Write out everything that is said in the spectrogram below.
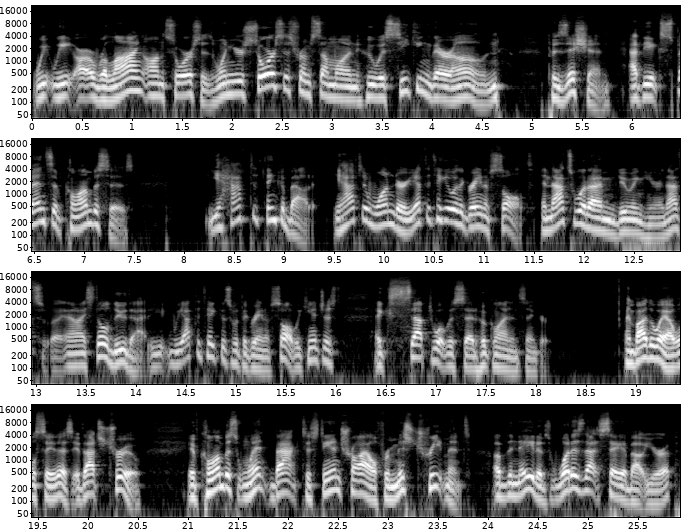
We, we are relying on sources. When your source is from someone who was seeking their own position at the expense of Columbus's, you have to think about it. You have to wonder. You have to take it with a grain of salt, and that's what I'm doing here. And that's and I still do that. We have to take this with a grain of salt. We can't just accept what was said, hook, line, and sinker. And by the way, I will say this: if that's true, if Columbus went back to stand trial for mistreatment of the natives, what does that say about Europe?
